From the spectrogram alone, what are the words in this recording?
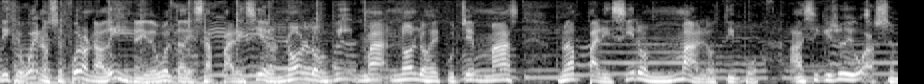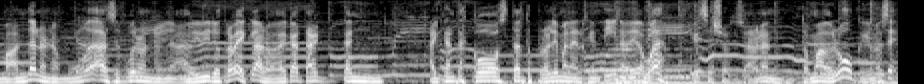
dije, bueno, se fueron a Disney y de vuelta desaparecieron. No los vi más, no los escuché más, no aparecieron más los tipos. Así que yo digo, se mandaron a mudar, se fueron a vivir otra vez. Claro, acá tan, tan- hay tantas cosas, tantos problemas en la Argentina. Digo, bueno, qué sé yo, se habrán tomado el buque, no sé.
